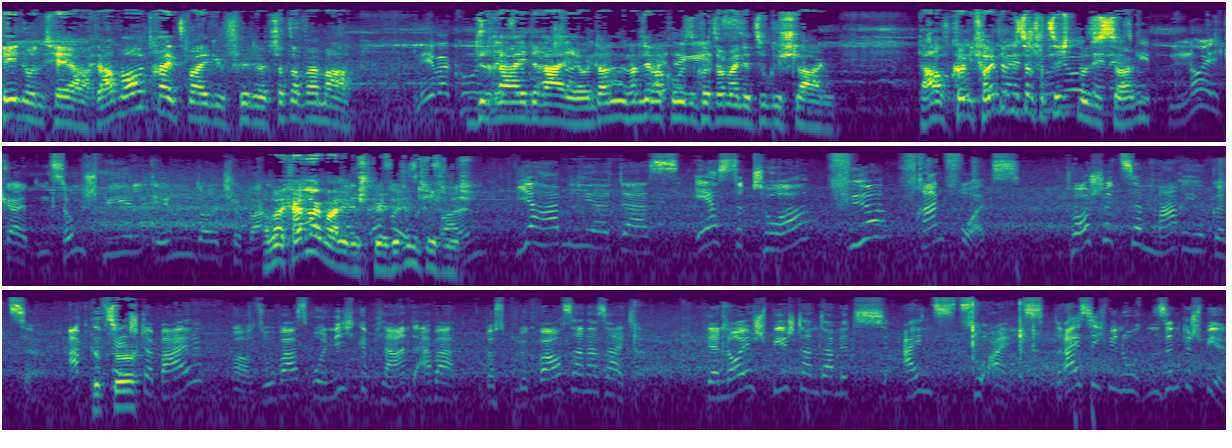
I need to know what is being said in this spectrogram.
hin und her. Da haben wir auch 3-2 geführt. Stand auf einmal 3-3. Und dann hat Leverkusen Weiter kurz am. Ende zugeschlagen. Darauf könnte ich heute ein bisschen verzichten, muss ich sagen. Es gibt Neuigkeiten zum Spiel im Deutsche Bank. Aber kein langweiliges Spiel, definitiv gefallen. Wir haben hier das erste Tor für Frankfurt. Torschütze Mario Götze. Götze. Abgefälschter Ball. Ja, so war es wohl nicht geplant, aber das Glück war auf seiner Seite. Der neue Spielstand damit 1 zu 1. 30 Minuten sind gespielt.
